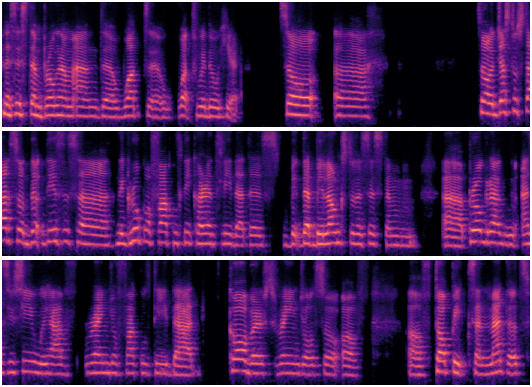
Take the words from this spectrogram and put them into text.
the system program, and uh, what uh, what we do here. So uh, So just to start, so th- this is uh, the group of faculty currently that is that belongs to the system uh, program. As you see, we have range of faculty that covers range also of of topics and methods.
